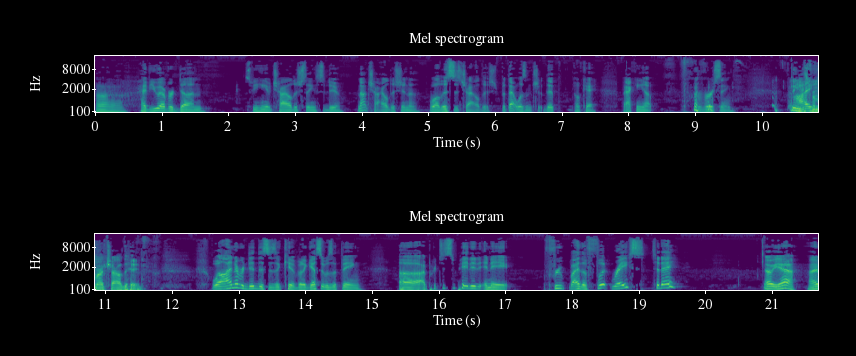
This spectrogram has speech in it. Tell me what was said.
Uh, have you ever done? Speaking of childish things to do, not childish in a well, this is childish, but that wasn't ch- that. Okay, backing up, reversing. things I- from our childhood Well, I never did this as a kid, but I guess it was a thing. Uh, I participated in a fruit by the foot race today. Oh yeah i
